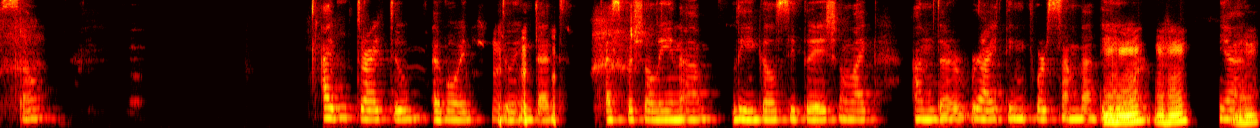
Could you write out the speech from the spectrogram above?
So I would try to avoid doing that, especially in a legal situation like underwriting for somebody hmm or hmm yeah. mhm.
